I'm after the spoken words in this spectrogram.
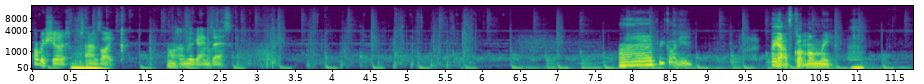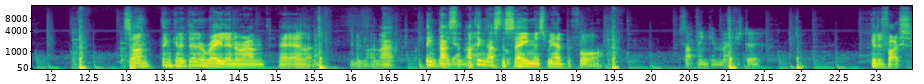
Probably should. Sounds like Oh. Hunger Games esque. Uh, have we got any? Oh yeah, I've got them on me. So I'm thinking of doing a railing around here, like, like that. I think Yeah, that's yeah, I think that's the same as we had before. Stop thinking, mate. Just do. Good advice.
